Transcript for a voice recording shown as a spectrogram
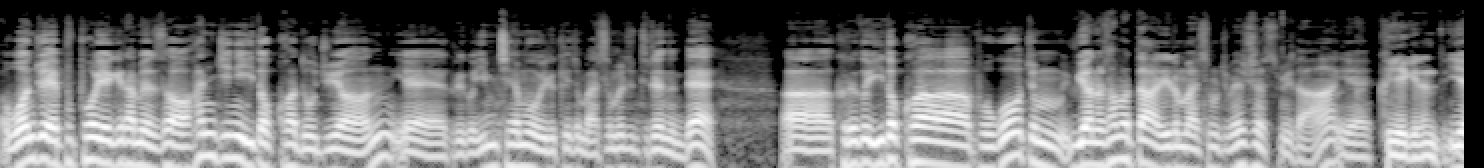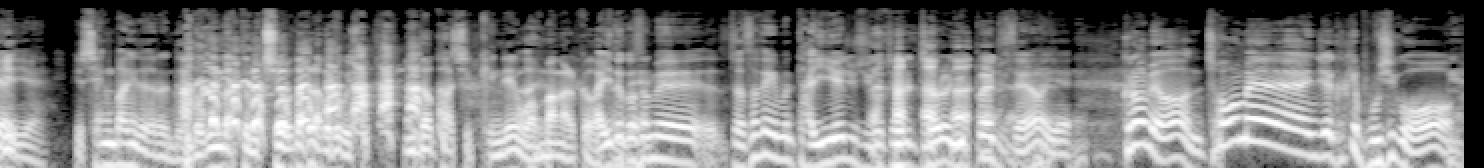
원조 F4 얘기를 하면서 한진이, 이덕화, 노주현, 예, 그리고 임채무 이렇게 좀 말씀을 좀 드렸는데, 아, 그래도 이덕화 보고 좀 위안을 삼았다 이런 말씀을 좀 해주셨습니다. 예. 그 얘기는 예, 예. 생방이라 그러는데 녹음 같으면 지워달라고 그러고 싶어 이덕화 씨 굉장히 원망할 것 아, 같아요. 이덕화 선배, 저 선생님은 다 이해해 주시고 저를, 저를 이뻐해 주세요. 예. 그러면 처음에 이제 그렇게 보시고 네.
